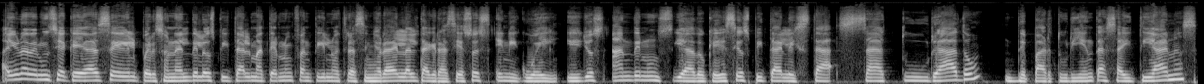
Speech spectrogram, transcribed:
Hay una denuncia que hace el personal del Hospital Materno Infantil Nuestra Señora de la Altagracia, eso es en Higüey. Ellos han denunciado que ese hospital está saturado de parturientas haitianas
